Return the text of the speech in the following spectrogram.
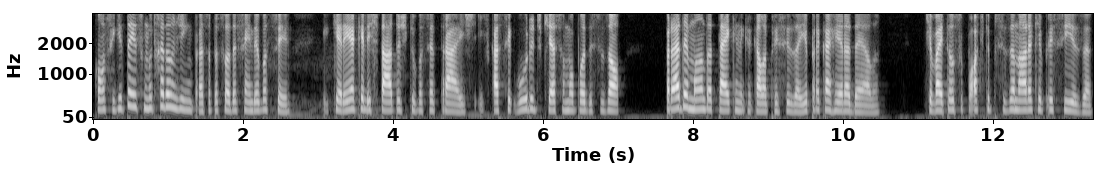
conseguir ter isso muito redondinho para essa pessoa defender você e querer aquele status que você traz e ficar seguro de que essa é uma boa decisão para a demanda técnica que ela precisa ir para a carreira dela, que vai ter o suporte que precisa na hora que precisa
